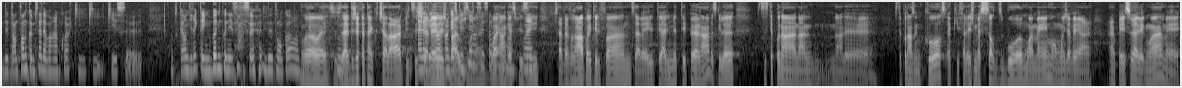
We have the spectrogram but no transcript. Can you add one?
de, t'entendre comme ça, d'avoir un coureur qui, qui, qui est ce, en tout cas, on dirait que tu as une bonne connaissance euh, de ton corps. En tout ouais, ouais. J'avais déjà fait un coup de chaleur, puis tu sais, je savais. En, en Gaspésie, hein, c'est ça? Ouais, en Gaspésie. Ça avait vraiment pas été le fun. Ça avait été à la limite épeurant parce que là, c'était pas dans, dans, le. C'était pas dans une course, fait qu'il fallait que je me sorte du bois moi-même. Au moins, j'avais un, un avec moi, mais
